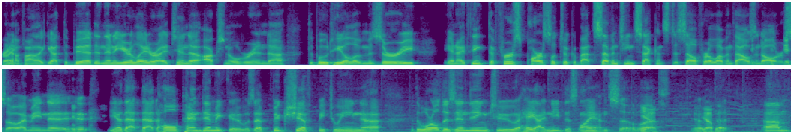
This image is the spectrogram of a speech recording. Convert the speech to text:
Right. And I finally got the bid. And then a year later, I attend an auction over in uh, the boot heel of Missouri and I think the first parcel took about 17 seconds to sell for eleven thousand dollars. so I mean, uh, it, you know that that whole pandemic it was a big shift between uh, the world is ending to hey, I need this land. So uh, yes, uh, yep. but um,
